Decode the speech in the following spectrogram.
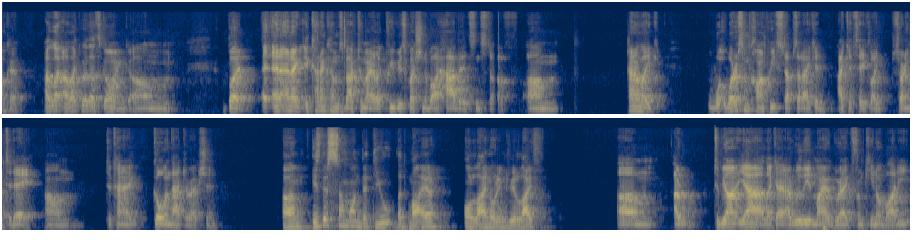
Okay. I like I like where that's going. Um, but and and I, it kind of comes back to my like previous question about habits and stuff. Um, kind of like what what are some concrete steps that I could I could take like starting today um, to kind of go in that direction? Um, is there someone that you admire online or in real life? Um, I to be honest, yeah, like I, I really admire Greg from Kinobody.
